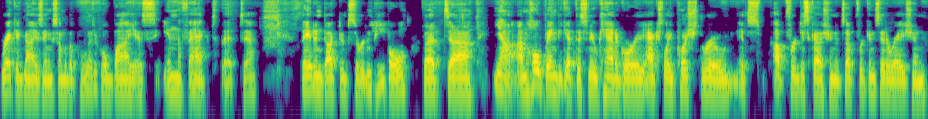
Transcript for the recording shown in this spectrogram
recognizing some of the political bias in the fact that uh, they had inducted certain people. But uh, yeah, I'm hoping to get this new category actually pushed through. It's up for discussion, it's up for consideration.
